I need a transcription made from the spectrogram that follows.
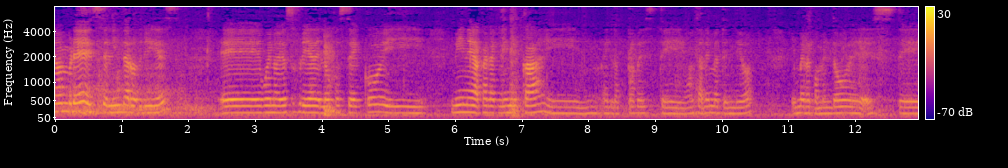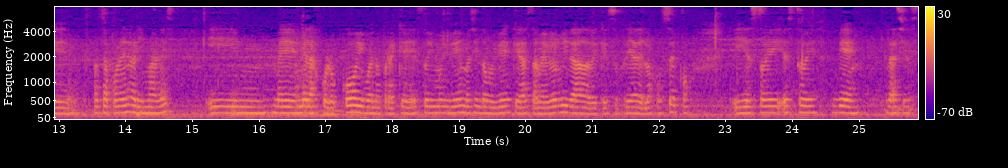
nombre es Celinda Rodríguez. Eh, bueno, yo sufría del ojo seco y vine acá a la clínica y el doctor este, González me atendió y me recomendó este, poner animales y me, me, las colocó y bueno, para que estoy muy bien, me siento muy bien, que hasta me había olvidado de que sufría del ojo seco y estoy, estoy bien, gracias.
